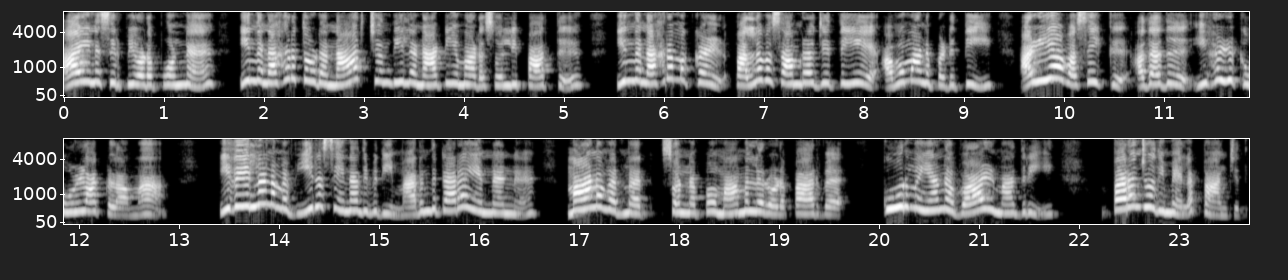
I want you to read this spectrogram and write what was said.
ஆயன சிற்பியோட பொண்ண இந்த நகரத்தோட நார்ச்சந்தியில நாட்டியமாட சொல்லி பார்த்து இந்த நகர மக்கள் பல்லவ சாம்ராஜ்யத்தையே அவமானப்படுத்தி அழியா வசைக்கு அதாவது இகழுக்கு உள்ளாக்கலாமா? இதையெல்லாம் நம்ம வீர சேனாதிபதி மறந்துட்டாரா என்னன்னு மாணவர்மர் சொன்னப்போ மாமல்லரோட பார்வை கூர்மையான வாழ் மாதிரி பரஞ்சோதி மேல பாஞ்சுது.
